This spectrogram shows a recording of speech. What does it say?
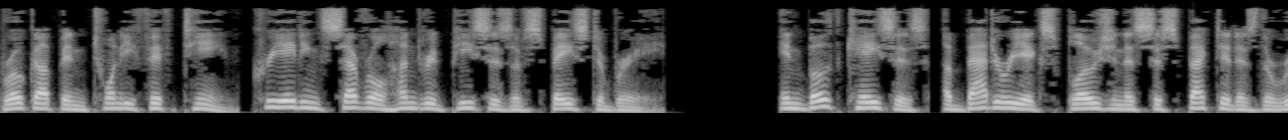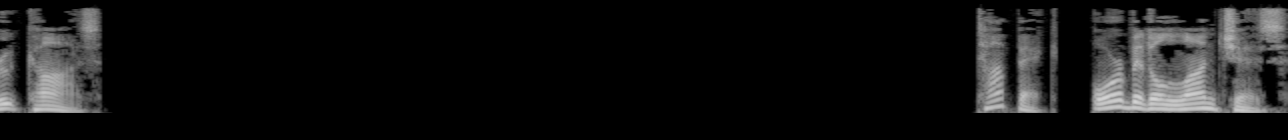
broke up in 2015, creating several hundred pieces of space debris. In both cases, a battery explosion is suspected as the root cause. Orbital launches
